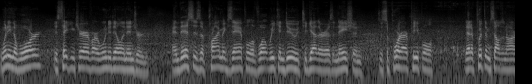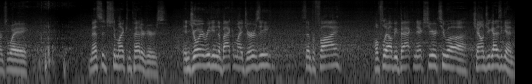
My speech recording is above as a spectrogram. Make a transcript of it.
winning the war is taking care of our wounded, ill, and injured. And this is a prime example of what we can do together as a nation to support our people that have put themselves in harm's way. Message to my competitors enjoy reading the back of my jersey, Semper Fi. Hopefully, I'll be back next year to uh, challenge you guys again.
